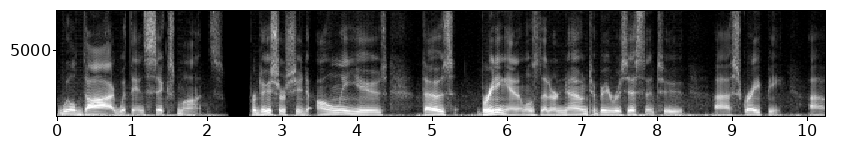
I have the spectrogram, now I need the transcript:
will die within six months. Producers should only use those breeding animals that are known to be resistant to uh, scrapie. Uh,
